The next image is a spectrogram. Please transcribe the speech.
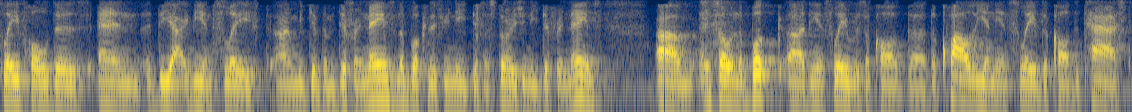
slaveholders and the, uh, the enslaved. Um, we give them different names in the book because if you need different stories, you need different names. Um, and so in the book, uh, the enslavers are called the, the quality and the enslaved are called the task.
